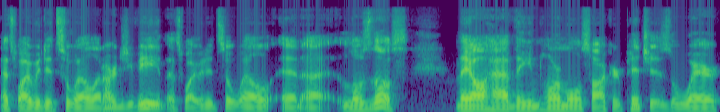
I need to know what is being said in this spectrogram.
That's why we did so well at rgv that's why we did so well at uh, los dos. They all have the normal soccer pitches where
